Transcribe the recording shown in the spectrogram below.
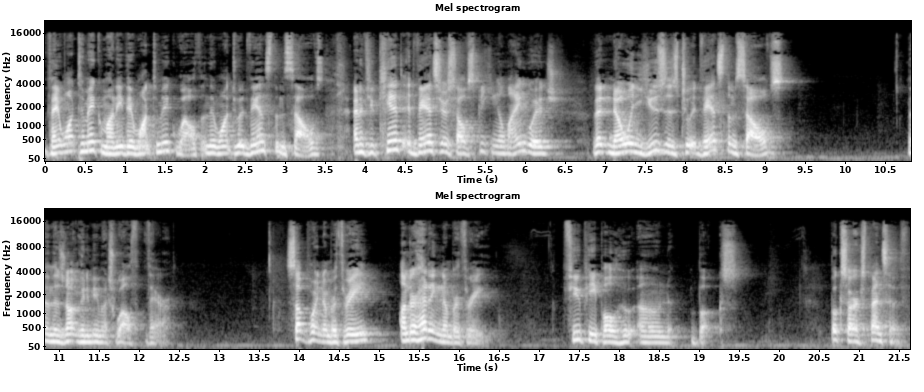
they want to make money, they want to make wealth, and they want to advance themselves. And if you can't advance yourself speaking a language that no one uses to advance themselves, then there's not going to be much wealth there. Subpoint number three, under heading number three few people who own books. Books are expensive.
